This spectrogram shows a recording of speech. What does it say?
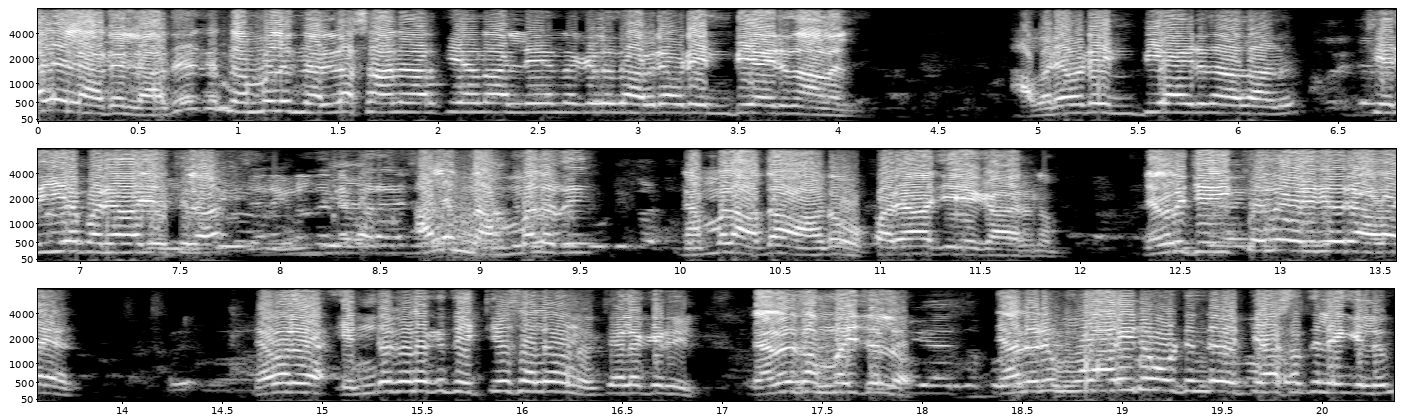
അതല്ല അതല്ല അതൊക്കെ നമ്മൾ നല്ല സ്ഥാനാർത്ഥിയാണോ അല്ലേ എന്നൊക്കെ അവരവിടെ എം പി ആയിരുന്ന ആളല്ലേ. അവരവിടെ എം പി ആയിരുന്ന ആളാണ്. ചെറിയ പരാജയത്തിലാണ് അല്ല നമ്മളത് നമ്മൾ അതാണോ പരാജയ കാരണം? ഞങ്ങൾ ജയിക്കുമെന്ന് കഴിഞ്ഞ ഒരാളായാൽ ഞാൻ. പറയാ എന്റെ കണക്ക് തെറ്റിയ സ്ഥലമാണ് ചേലക്കരയിൽ. ഞാനത് സമ്മതിച്ചല്ലോ. ഞാനൊരു മൂവായിരം വോട്ടിന്റെ വ്യത്യാസത്തിലെങ്കിലും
